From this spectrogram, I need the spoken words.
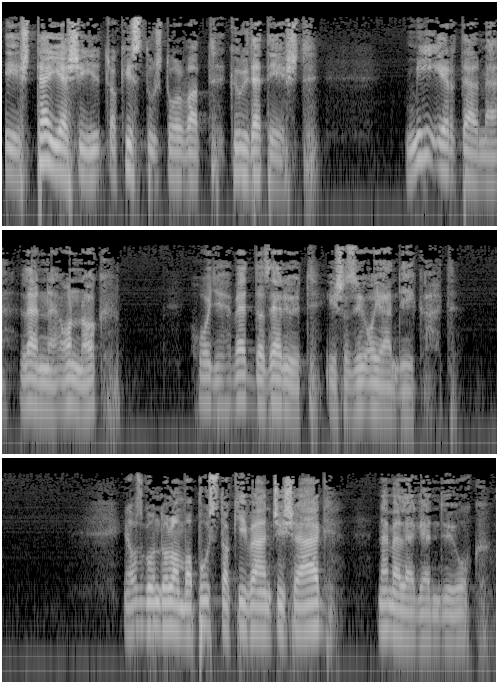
és teljesít a Krisztustól vett küldetést. Mi értelme lenne annak, hogy vedd az erőt és az ő ajándékát? Én azt gondolom, a puszta kíváncsiság nem elegendő ok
